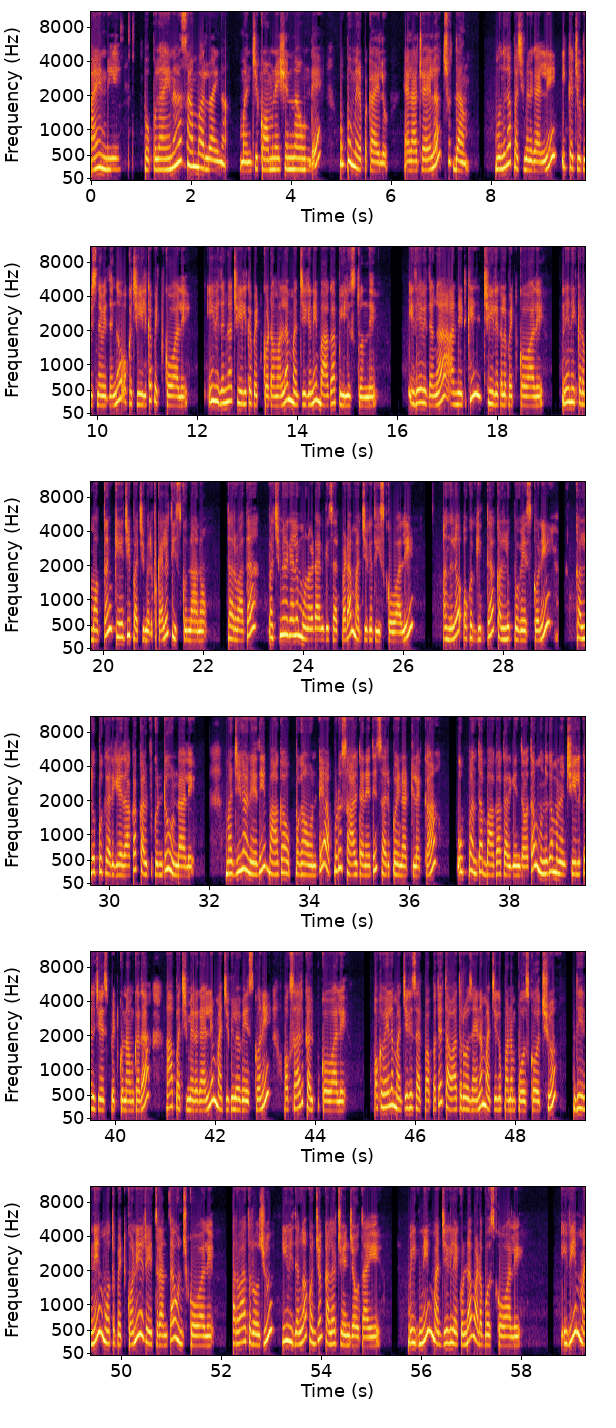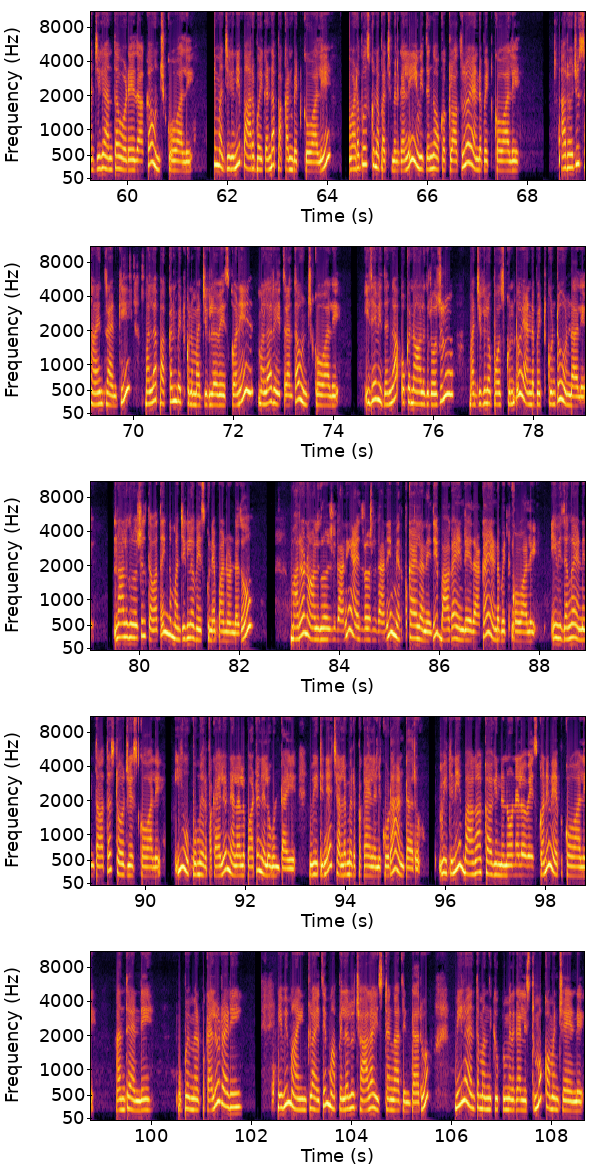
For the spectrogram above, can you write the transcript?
Hi అండి. పప్పులో అయినా సాంబార్లో అయినా మంచి కాంబినేషన్లా ఉండే ఉప్పు మిరపకాయలు. ఎలా చేయాలో చూద్దాం. ముందుగా పచ్చిమిరకాయల్ని ఇక్కడ చూపించిన విధంగా ఒక చీలిక పెట్టుకోవాలి. ఈ విధంగా చీలిక పెట్టుకోవడం వల్ల మజ్జిగని బాగా పీలుస్తుంది. ఇదే విధంగా అన్నిటికీ చీలికలు పెట్టుకోవాలి. నేను ఇక్కడ మొత్తం కేజీ పచ్చిమిరపకాయలు తీసుకున్నాను. తర్వాత పచ్చిమిరకాయలు మునగడానికి సరిపడా మజ్జిగ తీసుకోవాలి. అందులో ఒక గిద్ద కల్లుప్పు వేసుకొని కల్లుప్పు కరిగేదాకా కలుపుకుంటూ ఉండాలి. మజ్జిగ అనేది బాగా ఉప్పగా ఉంటే అప్పుడు సాల్ట్ అనేది సరిపోయినట్లు లెక్క ఉప్పు అంతా బాగా కరిగిన తర్వాత ముందుగా మనం చీలికలు చేసి పెట్టుకున్నాం కదా ఆ పచ్చిమిరకాయల్ని మజ్జిగలో వేసుకొని ఒకసారి కలుపుకోవాలి. ఒకవేళ మజ్జిగ సరిపోతే తర్వాత రోజైనా మజ్జిగ పనం పోసుకోవచ్చు. దీన్ని మూత పెట్టుకొని రేత్రంతా ఉంచుకోవాలి. తర్వాత రోజు ఈ విధంగా కొంచెం కలర్ చేంజ్ అవుతాయి. వీటిని మజ్జిగ లేకుండా వడబోసుకోవాలి. ఇవి మజ్జిగ అంతా ఓడేదాకా ఉంచుకోవాలి. ఈ మజ్జిగని పారబోయకుండా పక్కన పెట్టుకోవాలి. వడపోసుకున్న పచ్చిమిరకాయల్ని ఈ విధంగా ఒక క్లాత్లో ఎండబెట్టుకోవాలి. ఆ రోజు సాయంత్రానికి మళ్ళా పక్కన పెట్టుకున్న మజ్జిగలో వేసుకొని మళ్ళా రేత్రంతా ఉంచుకోవాలి. ఇదే విధంగా ఒక నాలుగు రోజులు మజ్జిగలో పోసుకుంటూ ఎండబెట్టుకుంటూ ఉండాలి. నాలుగు రోజుల తర్వాత ఇంకా మజ్జిగలో వేసుకునే పని ఉండదు. మరో నాలుగు రోజులు కానీ ఐదు రోజులు కానీ మిరపకాయలు అనేది బాగా ఎండేదాకా ఎండబెట్టుకోవాలి. ఈ విధంగా ఎండిన తర్వాత స్టోర్ చేసుకోవాలి. ఈ ఉప్పు మిరపకాయలు నెలల పాటు నిలువ ఉంటాయి. వీటినే చల్ల మిరపకాయలని కూడా అంటారు. వీటిని బాగా కాగిన నూనెలో వేసుకొని వేపుకోవాలి. అంతే అండి. ఉప్పు మిరపకాయలు రెడీ. ఇవి మా ఇంట్లో అయితే మా పిల్లలు చాలా ఇష్టంగా తింటారు. మీలో ఎంతమందికి ఉప్పు మిరపకాయలు ఇష్టమో కామెంట్ చేయండి.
